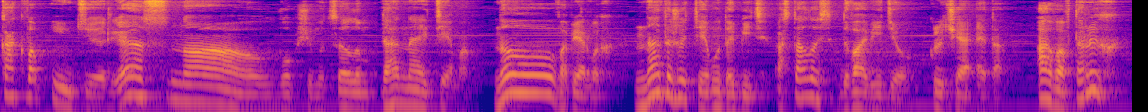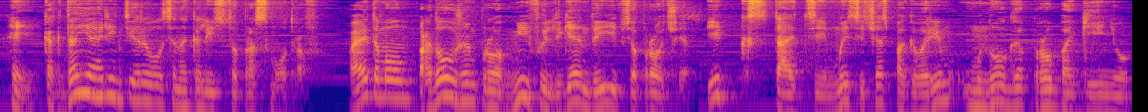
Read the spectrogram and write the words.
как вам интересна, в общем и целом, данная тема. Но, во-первых, надо же тему добить. Осталось два видео, включая это. А во-вторых, эй, когда я ориентировался на количество просмотров? Поэтому продолжим про мифы, легенды и все прочее. И, кстати, мы сейчас поговорим много про богиню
